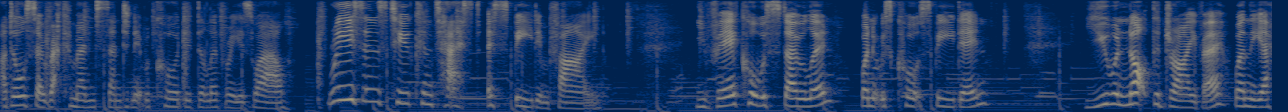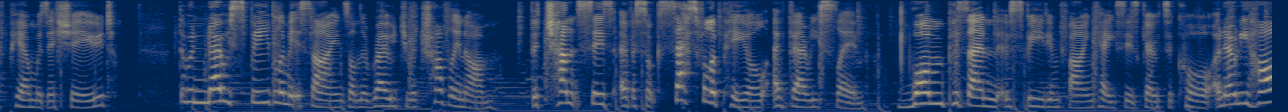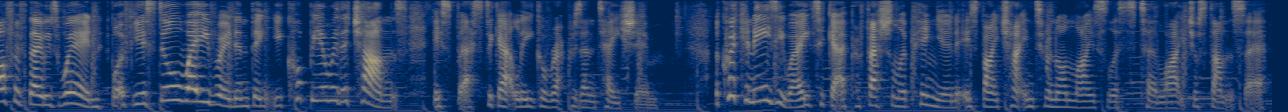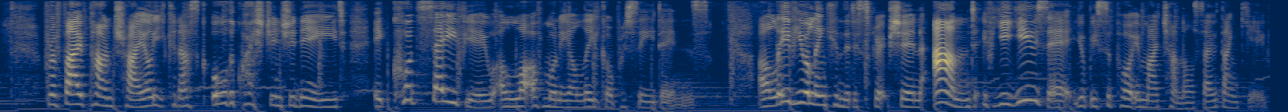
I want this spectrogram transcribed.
I'd also recommend sending it recorded delivery as well. Reasons to contest a speeding fine. Your vehicle was stolen when it was caught speeding. You were not the driver when the FPN was issued. There were no speed limit signs on the road you were travelling on. The chances of a successful appeal are very slim. 1% of speeding fine cases go to court and only half of those win. But if you're still wavering and think you could be in with a chance, it's best to get legal representation. A quick and easy way to get a professional opinion is by chatting to an online solicitor like JustAnswer. For a £5 trial, you can ask all the questions you need. It could save you a lot of money on legal proceedings. I'll leave you a link in the description, and if you use it, you'll be supporting my channel, so thank you.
